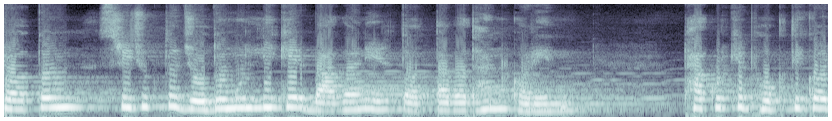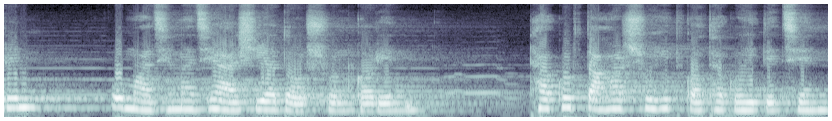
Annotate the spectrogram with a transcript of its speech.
রতন শ্রীযুক্ত যদু মল্লিকের বাগানের তত্ত্বাবধান করেন। ঠাকুরকে ভক্তি করেন ও মাঝে মাঝে আসিয়া দর্শন করেন। ঠাকুর তাহার সহিত কথা কহিতেছেন।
